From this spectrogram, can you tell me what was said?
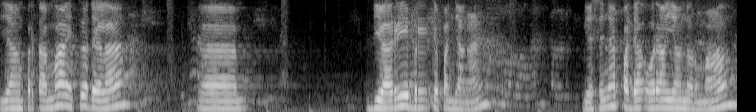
Yang pertama itu adalah uh, diare berkepanjangan, Biasanya pada orang yang normal,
